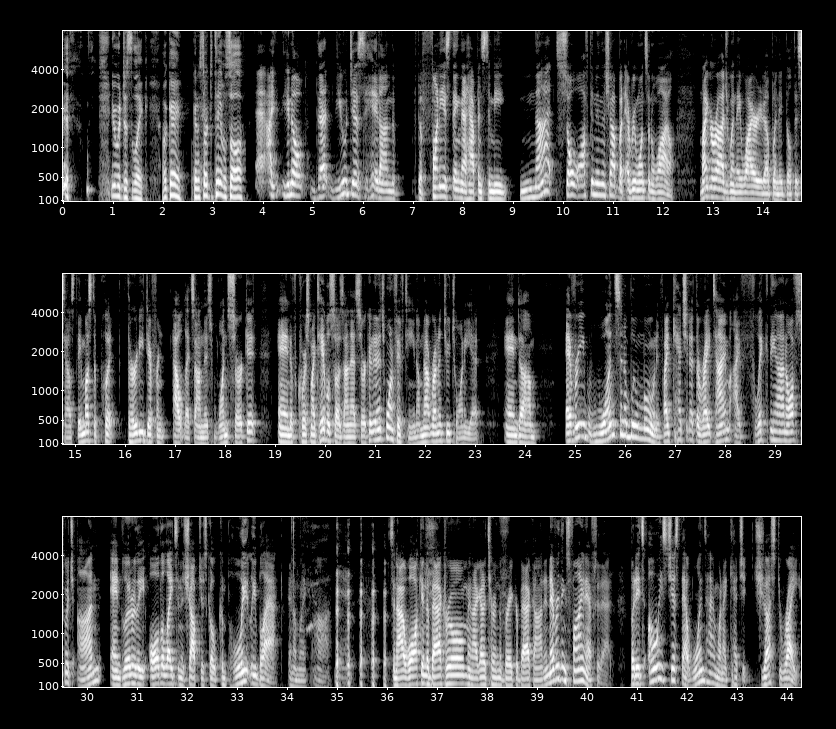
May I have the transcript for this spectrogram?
you would just like, okay, gonna start the table saw. I you know that you just hit on the the funniest thing that happens to me not so often in the shop but every once in a while. My garage when they wired it up when they built this house, they must have put 30 different outlets on this one circuit and of course my table saw is on that circuit and it's 115. I'm not running 220 yet. And um every once in a blue moon, if I catch it at the right time, I flick the on off switch on, and literally all the lights in the shop just go completely black. And I'm like, oh man. so now I walk in the back room and I got to turn the breaker back on, and everything's fine after that. But it's always just that one time when I catch it just right.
